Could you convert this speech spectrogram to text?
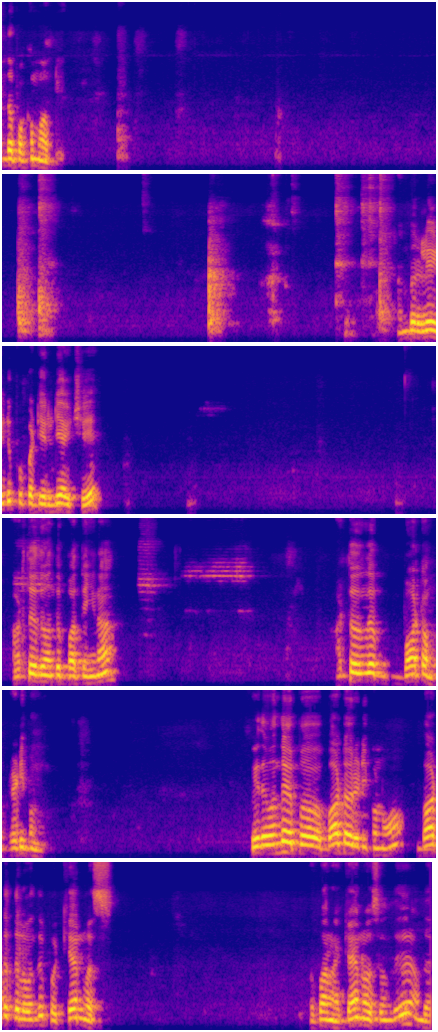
இந்த பக்கமும் அப்படி. நண்பர்களே இடுப்பு பட்டி ரெடி ஆயிடுச்சு. அடுத்தது வந்து பார்த்தீங்கன்னா அடுத்தது வந்து பாட்டம் ரெடி பண்ணும் இதை வந்து இப்போ பாட்டம் ரெடி பண்ணுவோம். பாட்டத்தில் வந்து இப்போ கேன்வஸ் இப்போ பாருங்க கேன்வாஸ் வந்து அந்த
